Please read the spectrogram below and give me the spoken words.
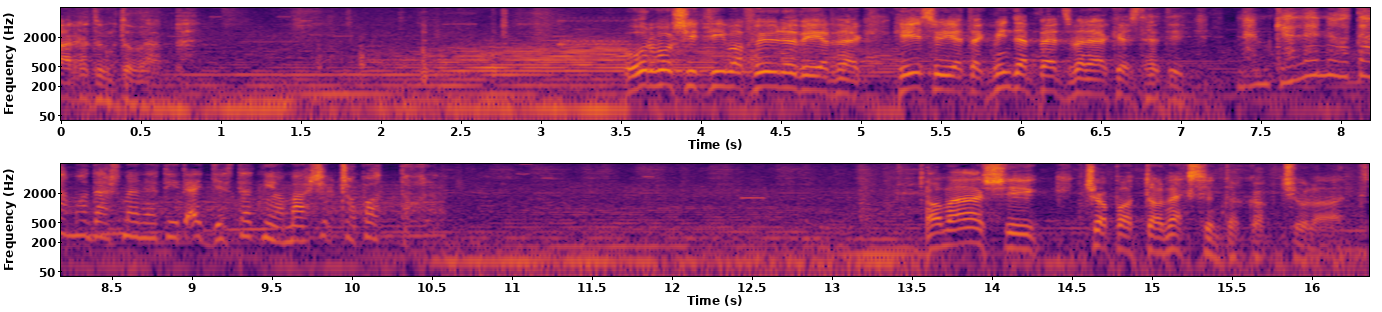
Várhatunk tovább. Orvosi tím a főnövérnek. Készüljetek, minden percben elkezdhetik. Nem kellene a támadás menetét egyeztetni a másik csapattal? A másik csapattal megszűnt a kapcsolat.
